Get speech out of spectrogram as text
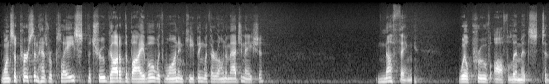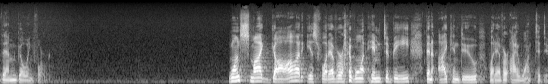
Once a person has replaced the true God of the Bible with one in keeping with their own imagination, nothing will prove off limits to them going forward. Once my God is whatever I want him to be, then I can do whatever I want to do.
